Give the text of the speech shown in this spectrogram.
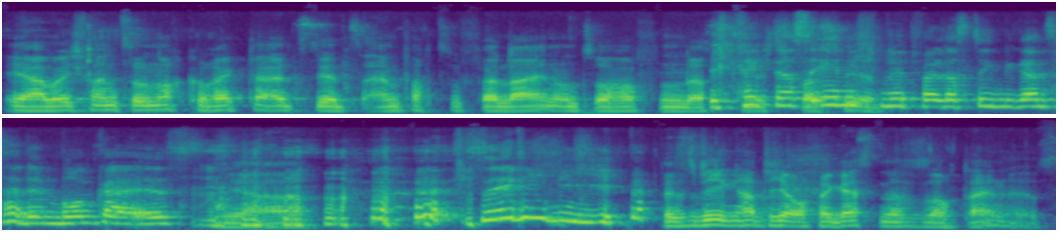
Ja, aber ich fand es so noch korrekter, als jetzt einfach zu verleihen und zu hoffen, dass Ich krieg das eh nicht passiert. mit, weil das Ding die ganze Zeit im Bunker ist. Ja, Das sehe ich nie. deswegen hatte ich auch vergessen, dass es auch deine ist.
